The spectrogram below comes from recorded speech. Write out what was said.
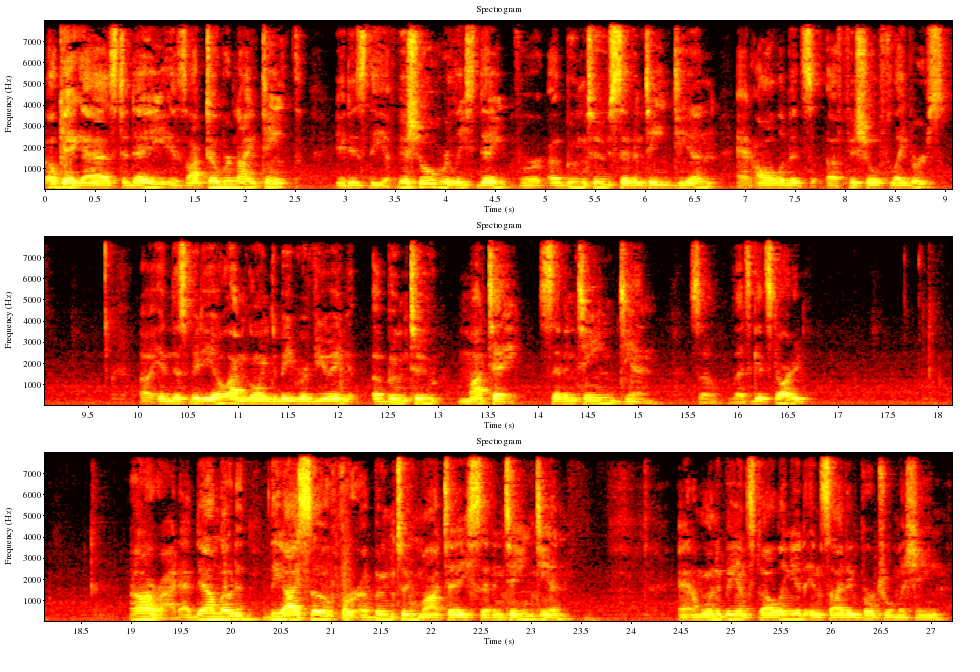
Okay guys, today is October 19th. It is the official release date for Ubuntu 17.10 and all of its official flavors. Uh, in this video, I'm going to be reviewing Ubuntu Mate 17.10. So let's get started. Alright, I've downloaded the ISO for Ubuntu Mate 17.10 and I'm going to be installing it inside a virtual machine.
